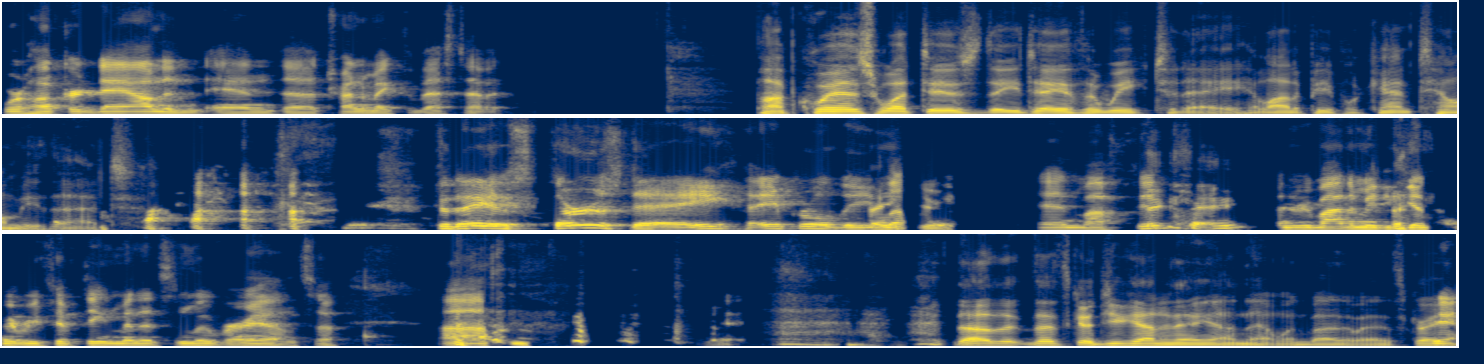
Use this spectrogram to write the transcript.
we're hunkered down and and uh, trying to make the best of it. Pop quiz, what is the day of the week today? A lot of people can't tell me that. today is Thursday, April the Thank 11th. You. And my fifth okay. and reminded me to get up every 15 minutes and move around. So um, no, that's good. You got an A on that one, by the way. That's great. Yeah.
